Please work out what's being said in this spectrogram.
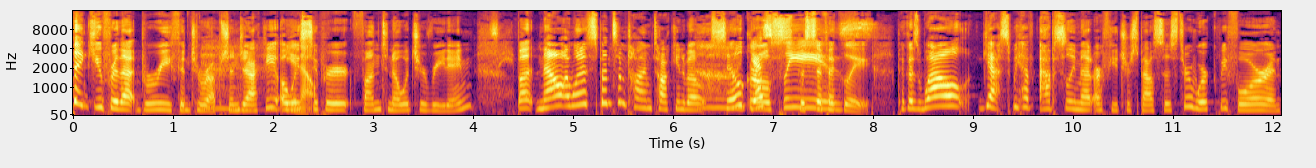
Thank you for that brief interruption, Jackie. Always know. super fun to know what you're reading. But now I want to spend some time talking about Sale Yes, Girls please. specifically. Because while, yes, we have absolutely met our future spouses through work before, and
